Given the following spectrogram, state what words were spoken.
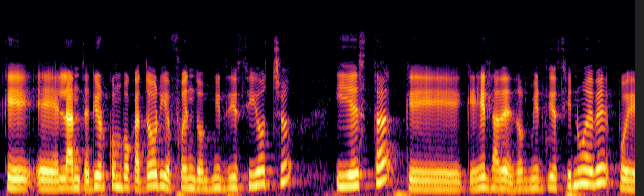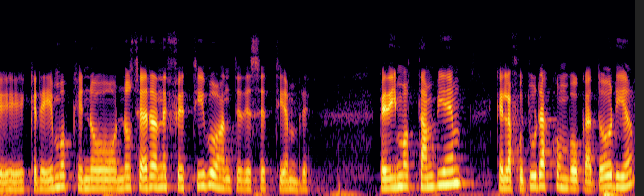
que eh, la anterior convocatoria fue en 2018 y esta, que, es la de 2019, pues creemos que no, no se harán efectivos antes de septiembre. Pedimos también que las futuras convocatorias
